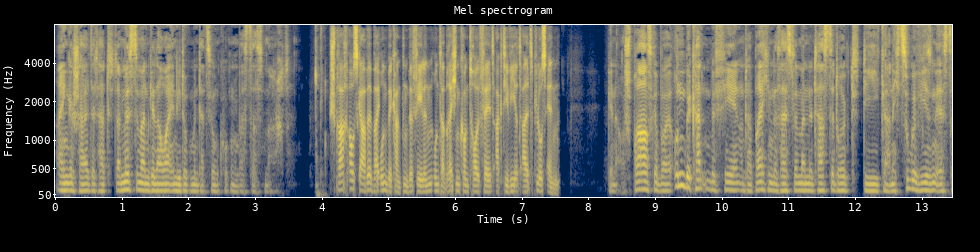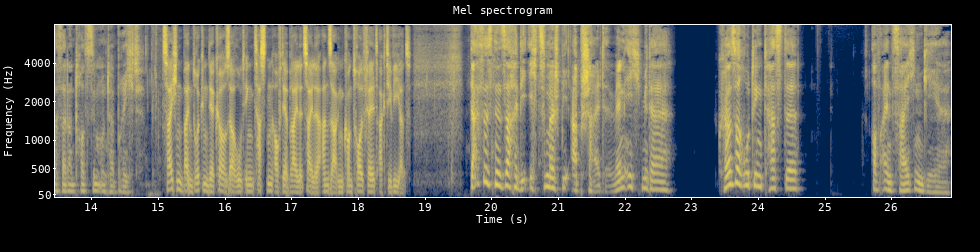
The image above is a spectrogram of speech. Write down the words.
eingeschaltet hat. Da müsste man genauer in die Dokumentation gucken, was das macht. Sprachausgabe bei unbekannten Befehlen unterbrechen Kontrollfeld aktiviert Alt plus N. Genau, Sprachausgabe unbekannten Befehlen unterbrechen. Das heißt, wenn man eine Taste drückt, die gar nicht zugewiesen ist, dass er dann trotzdem unterbricht. Zeichen beim Drücken der Cursor-Routing-Tasten auf der Breilezeile ansagen Kontrollfeld aktiviert. Das ist eine Sache, die ich zum Beispiel abschalte. Wenn ich mit der Cursor-Routing-Taste auf ein Zeichen gehe,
